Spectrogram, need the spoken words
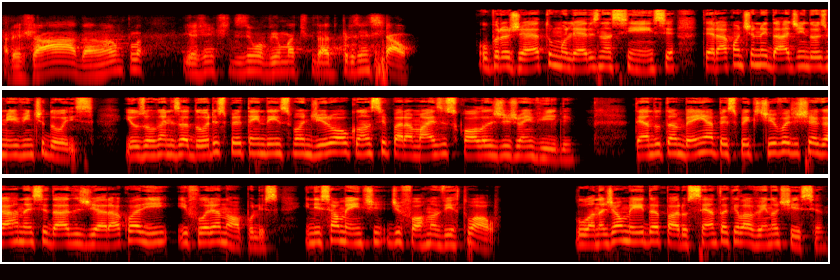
arejada, ampla, e a gente desenvolveu uma atividade presencial. O projeto Mulheres na Ciência terá continuidade em 2022 e os organizadores pretendem expandir o alcance para mais escolas de Joinville, tendo também a perspectiva de chegar nas cidades de Araquari e Florianópolis, inicialmente de forma virtual. Luana de Almeida para o Senta que lá vem notícia.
